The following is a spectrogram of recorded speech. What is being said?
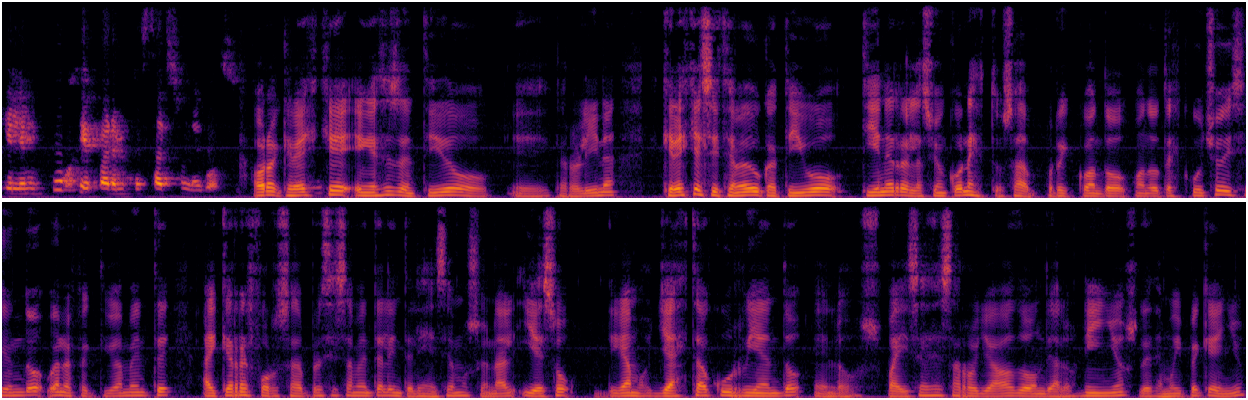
el empuje para empezar su negocio. Ahora, ¿crees que en ese sentido, eh, Carolina, crees que el sistema educativo tiene relación con esto? O sea, porque cuando, cuando te escucho diciendo, bueno, efectivamente hay que reforzar precisamente la inteligencia emocional y eso, digamos, ya está ocurriendo en los países desarrollados donde a los niños desde muy pequeños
